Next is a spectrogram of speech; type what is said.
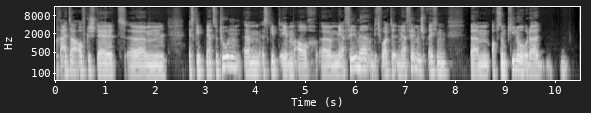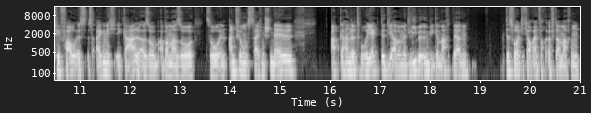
breiter aufgestellt. Ähm, es gibt mehr zu tun. Ähm, es gibt eben auch äh, mehr Filme und ich wollte in mehr Filmen sprechen. Ähm, Ob es nun Kino oder TV ist, ist eigentlich egal. Also, aber mal so, so in Anführungszeichen schnell abgehandelte Projekte, die aber mit Liebe irgendwie gemacht werden. Das wollte ich auch einfach öfter machen.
